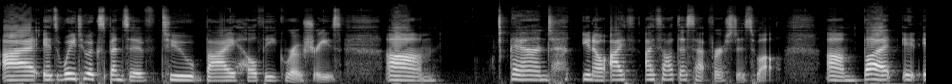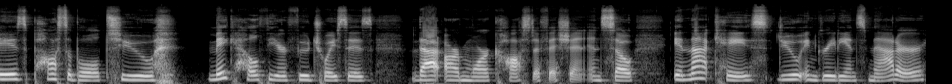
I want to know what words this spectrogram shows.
I, it's way too expensive to buy healthy groceries. Um, and you know, I I thought this at first as well, um, but it is possible to make healthier food choices that are more cost efficient. And so, in that case, do ingredients matter?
